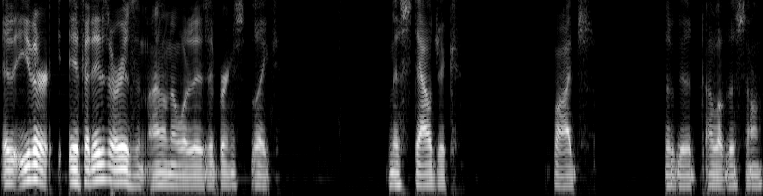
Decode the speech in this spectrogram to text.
It either, if it is or isn't, I don't know what it is. It brings, like, nostalgic vibes. So good. I love this song.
